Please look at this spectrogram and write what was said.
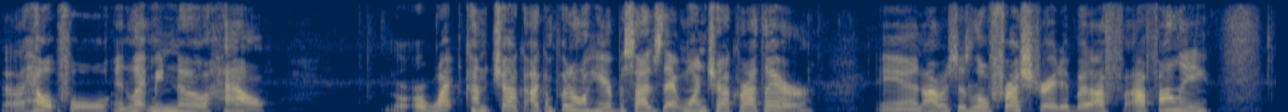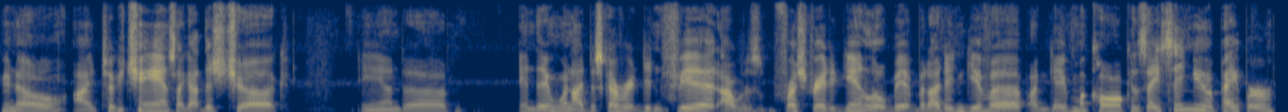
uh, helpful and let me know how or, or what kind of chuck I can put on here besides that one chuck right there. And I was just a little frustrated, but I, I finally, you know, I took a chance. I got this chuck, and uh, and then when I discovered it didn't fit, I was frustrated again a little bit, but I didn't give up. I gave them a call because they send you a paper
